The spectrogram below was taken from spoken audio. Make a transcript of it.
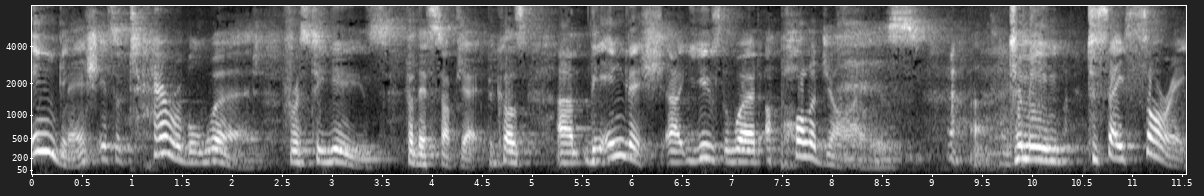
English, it's a terrible word for us to use for this subject because um, the English uh, use the word apologize uh, to mean to say sorry.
